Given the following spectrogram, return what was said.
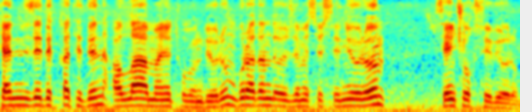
kendinize dikkat edin. Allah'a emanet olun diyorum. Buradan da özleme sesleniyorum. Seni çok seviyorum.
